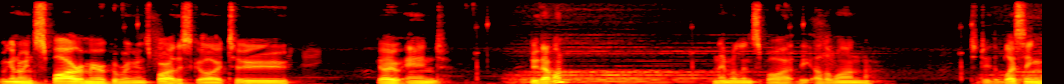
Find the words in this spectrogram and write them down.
We're going to inspire a miracle. We're going to inspire this guy to go and do that one. And then we'll inspire the other one to do the blessing.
